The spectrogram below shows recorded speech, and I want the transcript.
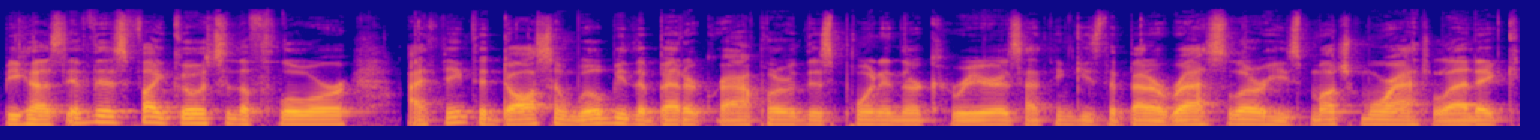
because if this fight goes to the floor, I think that Dawson will be the better grappler at this point in their careers. I think he's the better wrestler. He's much more athletic.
